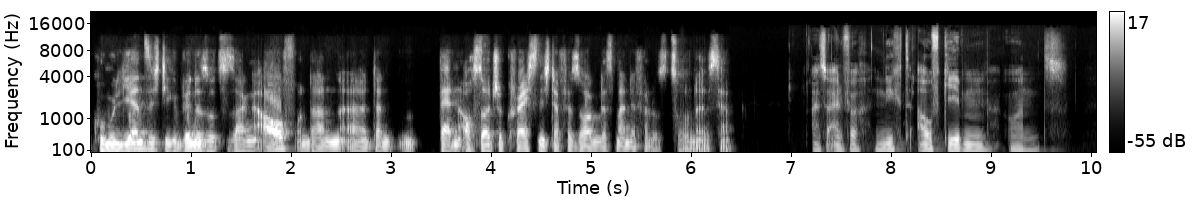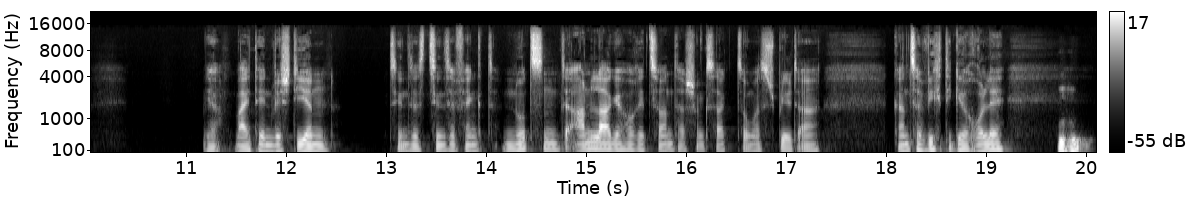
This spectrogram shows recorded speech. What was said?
kumulieren sich die Gewinne sozusagen auf und dann, äh, dann werden auch solche Crashs nicht dafür sorgen, dass man in der Verlustzone ist, ja. Also einfach nicht aufgeben und ja, weiter investieren, Zinseszinseffekt nutzen. Der Anlagehorizont, hast du schon gesagt, Thomas, spielt eine ganz eine wichtige Rolle. Mhm.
